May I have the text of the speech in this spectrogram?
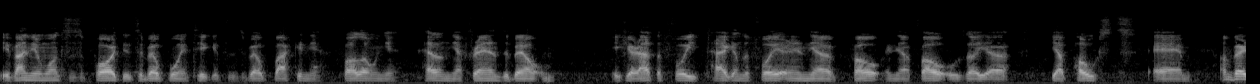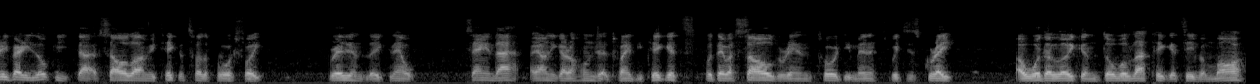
if anyone wants to support you, it's about buying tickets. It's about backing you, following you, telling your friends about them. If you're at the fight, tagging the fighter in your photo, in your photos or your your posts. Um, I'm very, very lucky that I sold on me tickets for the first fight. Brilliant. Like, now, saying that, I only got 120 tickets, but they were sold within 30 minutes, which is great. I would have liked and double that tickets even more.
